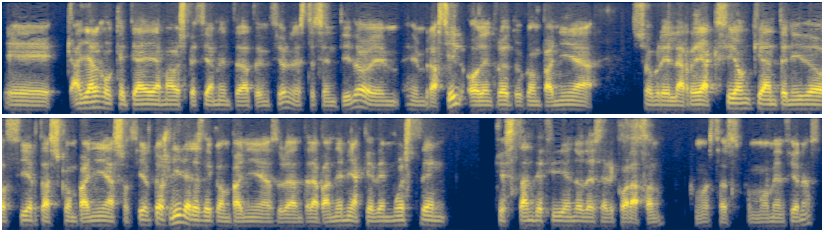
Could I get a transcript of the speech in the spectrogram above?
Eh, ¿Hay algo que te haya llamado especialmente la atención en este sentido en, Brasil o dentro de tu compañía sobre la reacción que han tenido ciertas compañías o ciertos líderes de compañías durante la pandemia que demuestren que están decidiendo desde el corazón, como, estás, como mencionas?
